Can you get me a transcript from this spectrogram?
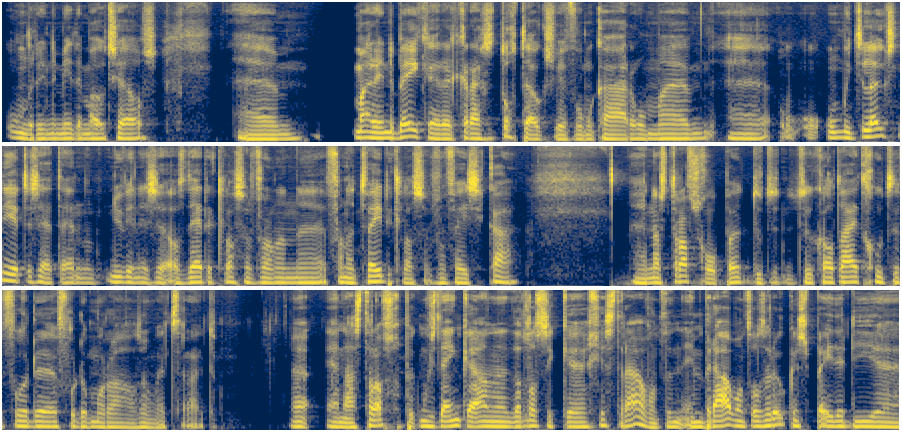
onder in de middenmoot zelfs. Ehm, maar in de beker eh, krijgen ze toch telkens weer voor elkaar om, eh, eh, om, iets leuks neer te zetten. En nu winnen ze als derde klasse van een, van een tweede klasse van VCK. En na strafschoppen doet het natuurlijk altijd goed voor de, voor de moraal, zo'n wedstrijd. Ja, en na strafschop. Ik moest denken aan, eh, dat las ik eh, gisteravond. In, in Brabant was er ook een speler die, eh,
